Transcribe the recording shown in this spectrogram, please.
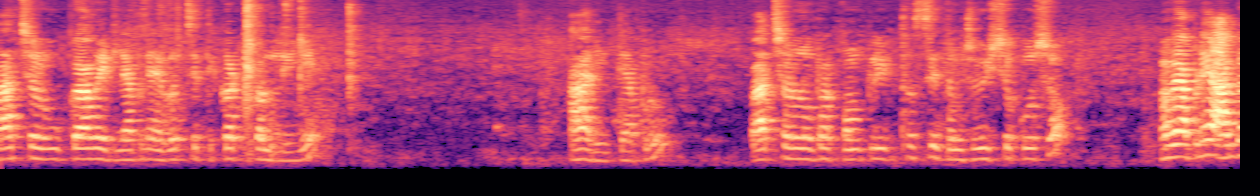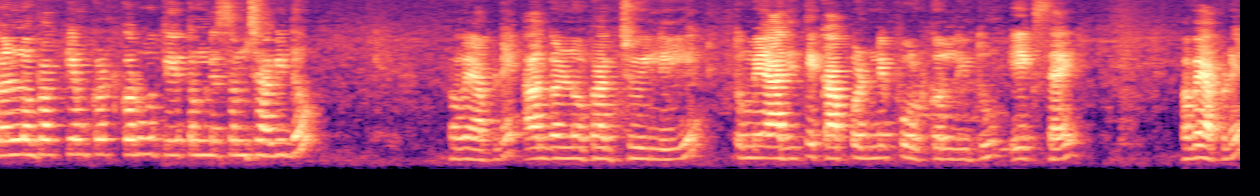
પાછળ ઉકાવે એટલે આપણે વચ્ચેથી કટ કરી લઈએ આ રીતે આપણું પાછળનો ભાગ કમ્પ્લીટ થશે, તમે જોઈ શકો છો. હવે આપણે આગળનો ભાગ કેમ કટ કરવો તે તમને સમજાવી દઉં. હવે આપણે આગળનો ભાગ જોઈ લઈએ. તો મેં આ રીતે કાપડને ફોલ્ડ કરી લીધું એક સાઈડ હવે આપણે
